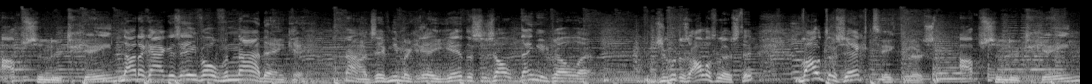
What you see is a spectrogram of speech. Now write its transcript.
absoluut geen. Nou, daar ga ik eens even over nadenken. Nou, ze heeft niet meer gereageerd, dus ze zal denk ik wel... Uh, zo goed als alles lusten. Wouter zegt: Ik lust absoluut geen.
